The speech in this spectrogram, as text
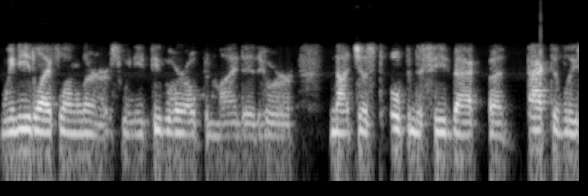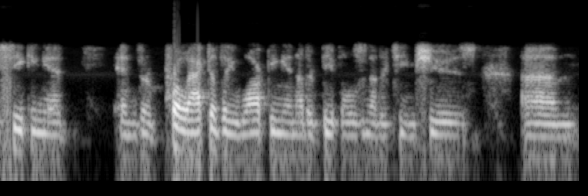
we need lifelong learners. We need people who are open minded, who are not just open to feedback, but actively seeking it and sort of proactively walking in other people's and other teams' shoes. Um,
